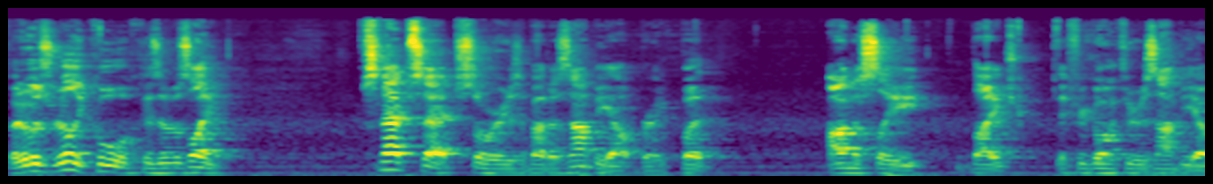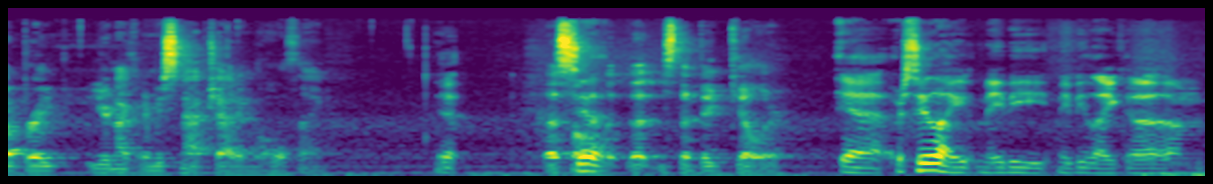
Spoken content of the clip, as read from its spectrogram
But it was really cool because it was like Snapchat stories about a zombie outbreak, but honestly, like if you're going through a zombie outbreak, you're not going to be Snapchatting the whole thing. Yeah. That's See, all. That's the big killer. Yeah, or see, like maybe maybe like um,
